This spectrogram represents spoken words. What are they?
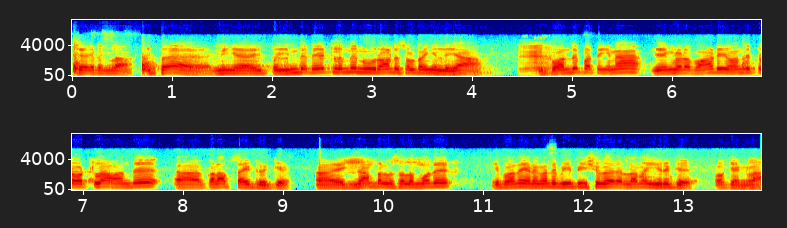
கேக்குதுங்களா? இப்ப நீங்க இப்ப இந்த டேட்ல இருந்து நூறு ஆண்டு சொல்றீங்க இல்லையா. இப்ப வந்து பாத்தீங்கன்னா எங்களோட பாடி வந்து டோட்டலா வந்து கொலாப்ஸ் ஆயிட்டு இருக்கு. எக்ஸாம்பிள் சொல்லும் போது இப்ப வந்து எனக்கு வந்து பிபி சுகர் எல்லாமே இருக்கு. ஓகேங்களா?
